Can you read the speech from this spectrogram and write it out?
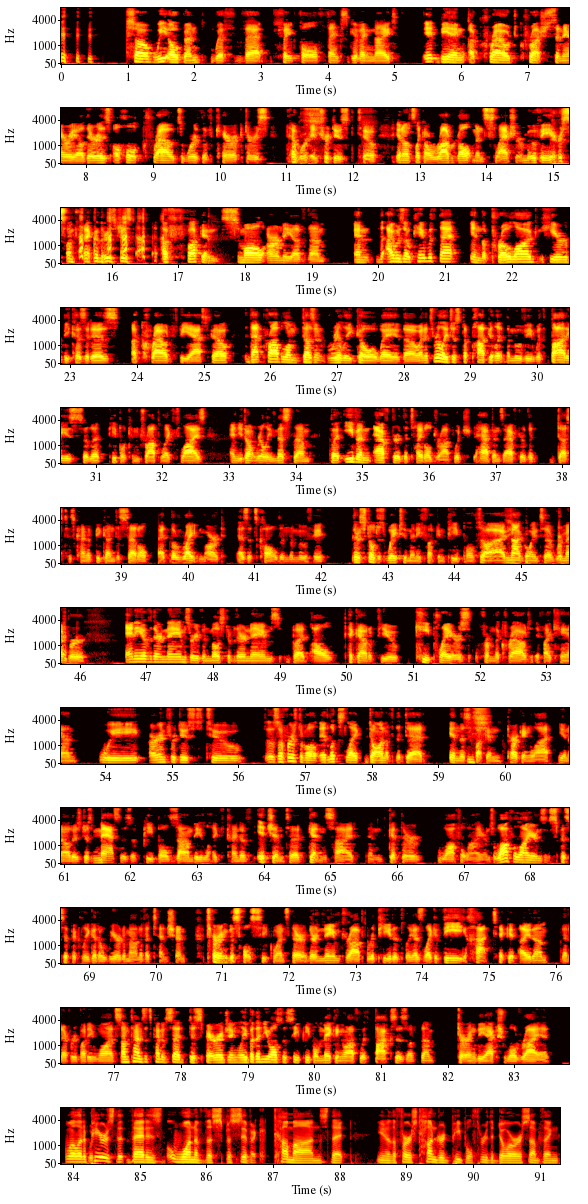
so we open with that fateful Thanksgiving night. It being a crowd crush scenario, there is a whole crowd's worth of characters that we're introduced to. You know, it's like a Robert Altman slasher movie or something. There's just a fucking small army of them. And I was okay with that in the prologue here because it is a crowd fiasco. That problem doesn't really go away though, and it's really just to populate the movie with bodies so that people can drop like flies and you don't really miss them. But even after the title drop, which happens after the dust has kind of begun to settle at the RightMart, as it's called in the movie, there's still just way too many fucking people. So I'm not going to remember any of their names or even most of their names, but I'll pick out a few key players from the crowd if I can. We are introduced to. So, first of all, it looks like Dawn of the Dead in this fucking parking lot. You know, there's just masses of people, zombie like, kind of itching to get inside and get their waffle irons. Waffle irons specifically get a weird amount of attention during this whole sequence. They're they're name dropped repeatedly as like the hot ticket item that everybody wants. Sometimes it's kind of said disparagingly, but then you also see people making off with boxes of them during the actual riot. Well, it appears that that is one of the specific come-ons that you know the first hundred people through the door or something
